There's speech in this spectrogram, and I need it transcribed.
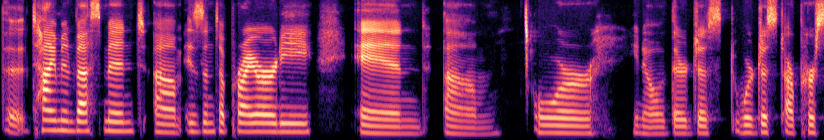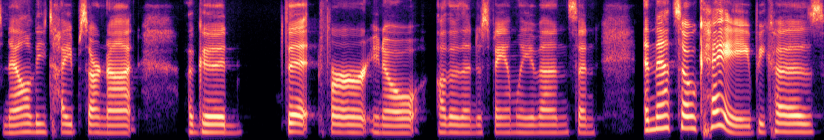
the time investment um, isn't a priority and um, or you know they're just we're just our personality types are not a good fit for you know other than just family events and and that's okay because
